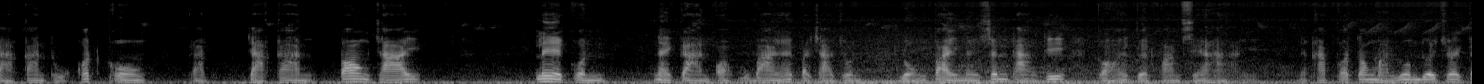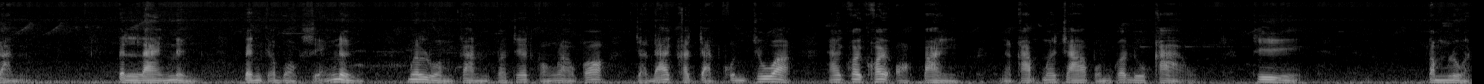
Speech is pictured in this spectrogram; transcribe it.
จากการถูกคดโกงจากการต้องใช้เล่ห์กลในการออกอุบายให้ประชาชนหลงไปในเส้นทางที่ก่อให้เกิดความเสียหายนะครับ ก็ต้องมาร่วมด้วยช่วยกัน เป็นแรงหนึ่ง เป็นกระบอกเสียงหนึ่ง มื่อรวมกันประเทศของเราก็จะได้ขจัดคนชั่วให้ค่อยๆออกไปนะครับ เมื่อเช้าผมก็ดูข่าวที่ตำรวจ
